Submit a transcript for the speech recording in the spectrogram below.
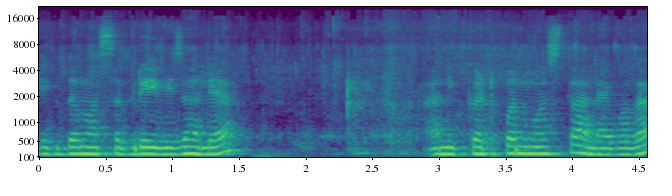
एकदम असं ग्रेव्ही झाल्या. आणि कट पण मस्त आला आहे बघा.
